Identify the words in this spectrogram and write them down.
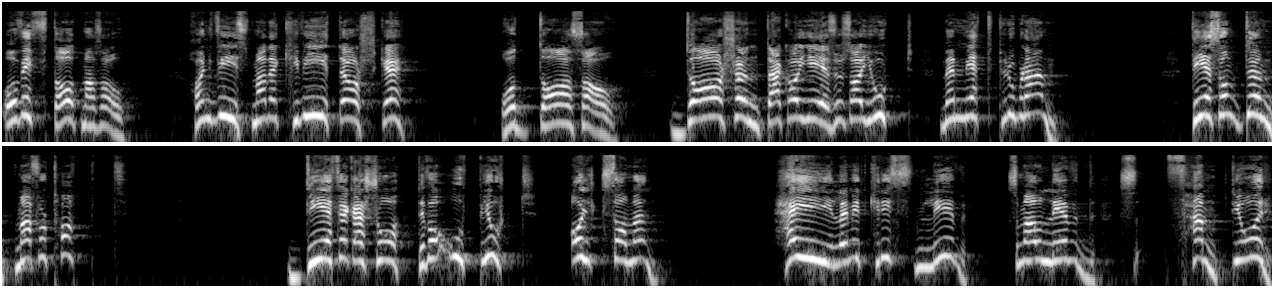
og vifta til meg, sa hun. Han viste meg det hvite arsket. Og da, sa hun, da skjønte jeg hva Jesus har gjort med mitt problem. Det som dømte meg for tapt. Det fikk jeg se. Det var oppgjort, alt sammen. Hele mitt kristenliv, som jeg har levd 50 år,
